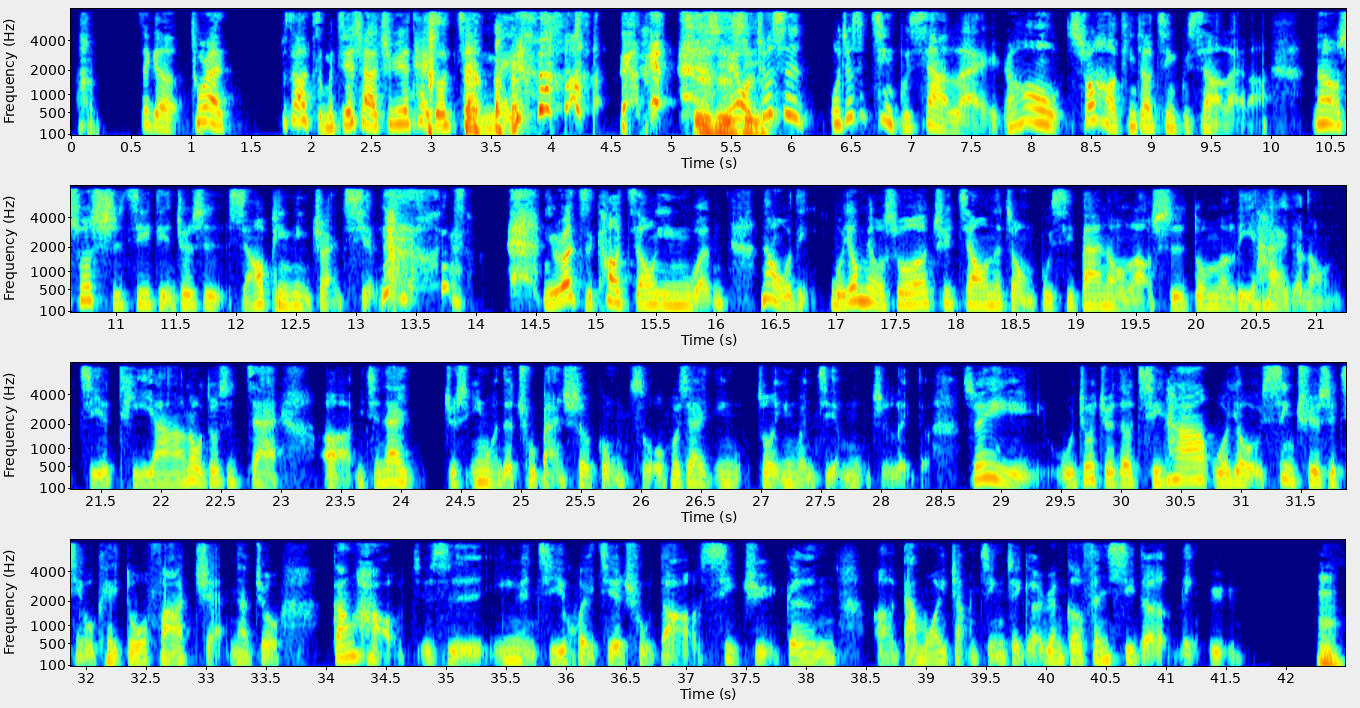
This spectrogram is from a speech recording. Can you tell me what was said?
这个突然不知道怎么接下去，因为太多赞美。是，是是，没有，就是。我就是静不下来，然后说好听叫静不下来啦。那说实际一点，就是想要拼命赚钱。你若只靠教英文，那我的我又没有说去教那种补习班那种老师多么厉害的那种解题啊。那我都是在呃以前在就是英文的出版社工作，或在英做英文节目之类的。所以我就觉得其他我有兴趣的事情，我可以多发展，那就。刚好就是因缘机会接触到戏剧跟呃达摩一掌经这个人格分析的领域。嗯，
